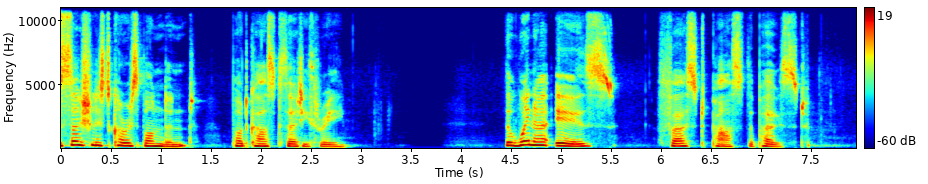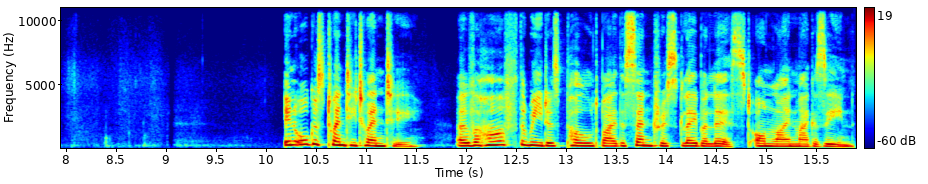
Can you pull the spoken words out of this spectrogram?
The Socialist Correspondent, Podcast 33. The winner is First Past the Post. In August 2020, over half the readers polled by the centrist Labour List online magazine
